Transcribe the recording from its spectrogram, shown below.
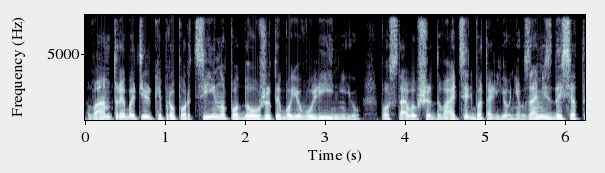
вам треба тільки пропорційно подовжити бойову лінію, поставивши 20 батальйонів замість 10,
